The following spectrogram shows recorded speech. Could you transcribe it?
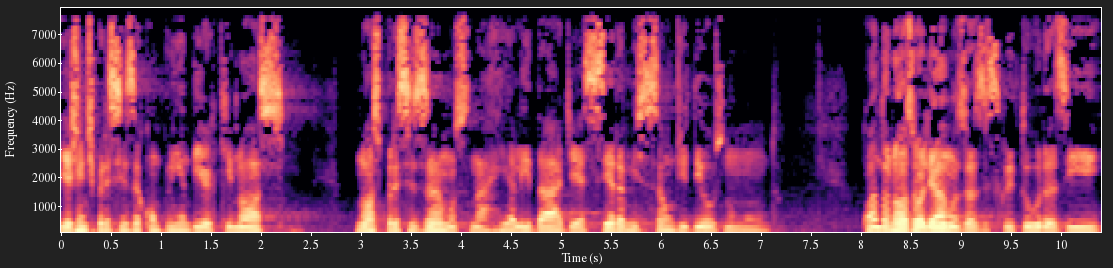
E a gente precisa compreender que nós nós precisamos, na realidade, é ser a missão de Deus no mundo. Quando nós olhamos as Escrituras e,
